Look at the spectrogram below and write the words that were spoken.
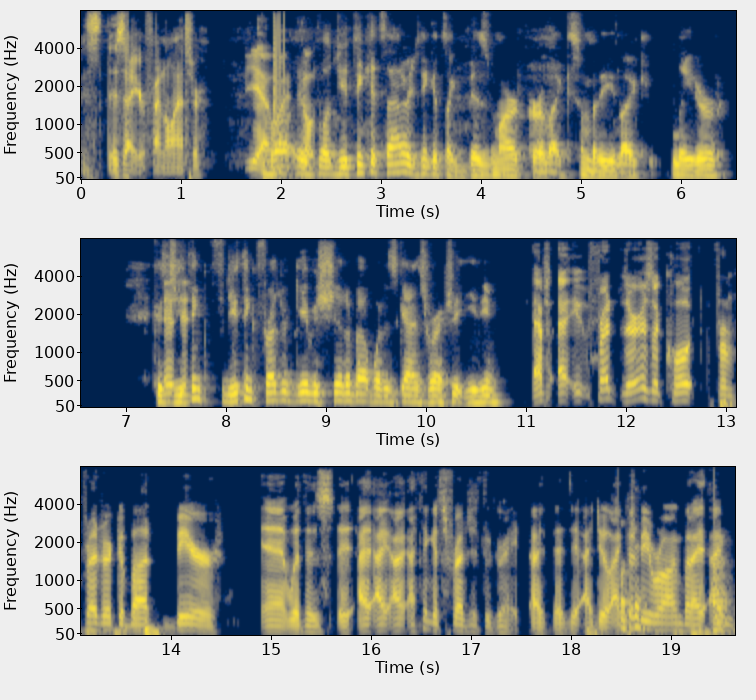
Is, is that your final answer? Yeah. well, well, well, do you think it's that, or do you think it's like Bismarck or like somebody like later? Because do you it- think do you think Frederick gave a shit about what his guys were actually eating? F- uh, Fred, there is a quote from Frederick about beer. Uh, with his, I, I, I think it's Frederick the Great. I, I, I do. I Okay. could be wrong, but I, I'm,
